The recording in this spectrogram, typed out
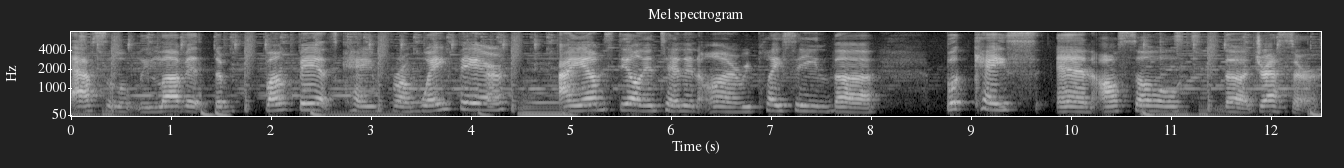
absolutely love it. The bunk beds came from Wayfair. I am still intending on replacing the bookcase and also the dresser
